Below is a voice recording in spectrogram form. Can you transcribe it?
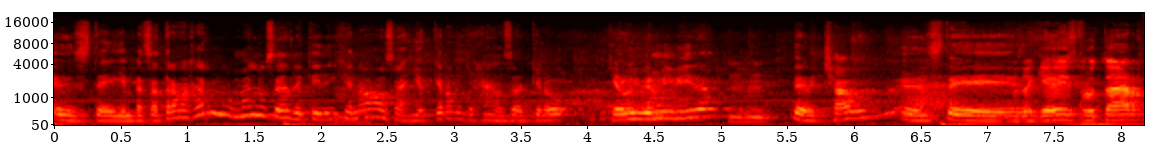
Este, y empecé a trabajar normal, o sea, de que dije, no, o sea, yo quiero, ya, o sea, quiero, quiero vivir mi vida Ujú. de chavo, este... O sea, quiero disfrutar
